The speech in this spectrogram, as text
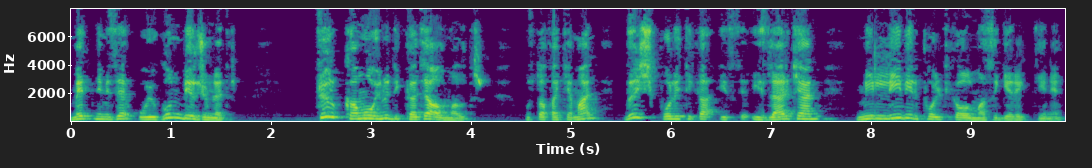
Metnimize uygun bir cümledir. Türk kamuoyunu dikkate almalıdır. Mustafa Kemal dış politika izlerken milli bir politika olması gerektiğini,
